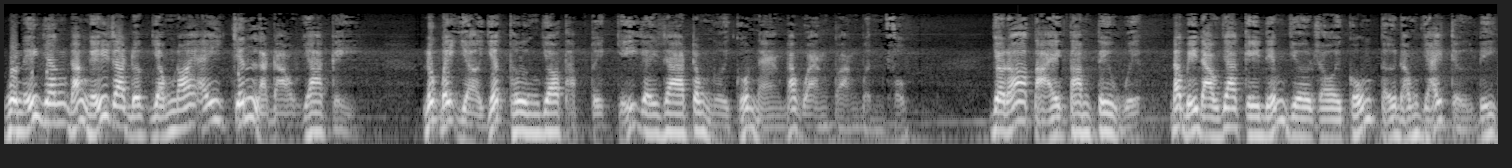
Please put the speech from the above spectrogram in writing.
Quỳnh Ý Dân đã nghĩ ra được giọng nói ấy chính là Đào Gia Kỳ. Lúc bấy giờ vết thương do thập tuyệt chỉ gây ra trong người của nàng đã hoàn toàn bình phục. Do đó tại Tam Tiêu Quyệt đã bị Đào Gia Kỳ điểm vừa rồi cũng tự động giải trừ đi.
